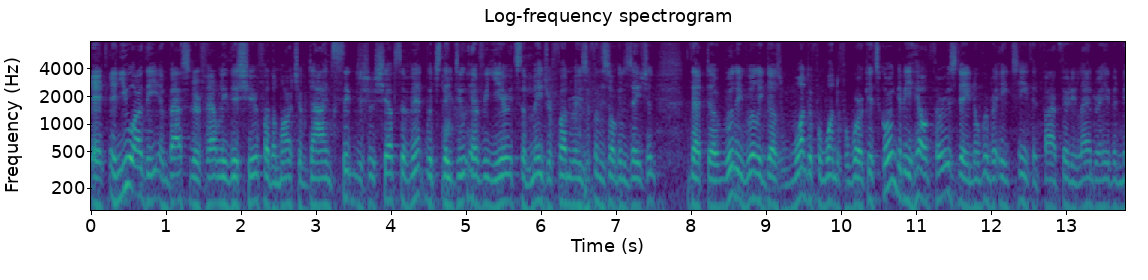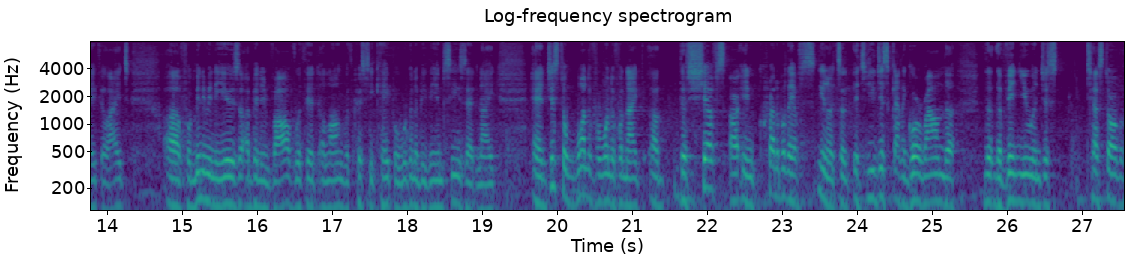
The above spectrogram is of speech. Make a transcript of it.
And, and you are the ambassador family this year for the March of Dimes Signature Chefs event, which they do every year. It's a major fundraiser for this organization that uh, really, really does wonderful, wonderful work. It's going to be held Thursday, November 18th at 5:30 Landerhaven, Mayfield Heights. Uh, for many, many years, I've been involved with it along with Kristi Capel. We're going to be the MCs that night, and just a wonderful, wonderful night. Uh, the chefs are incredible. They have, you know, it's a, it's you just kind of go around the, the, the venue and just test all the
